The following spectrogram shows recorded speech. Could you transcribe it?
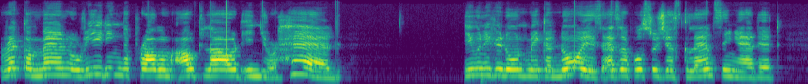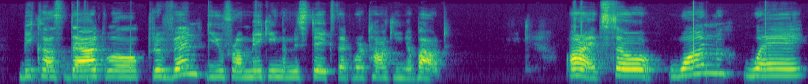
recommend reading the problem out loud in your head, even if you don't make a noise, as opposed to just glancing at it because that will prevent you from making the mistakes that we're talking about. All right, so one way,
